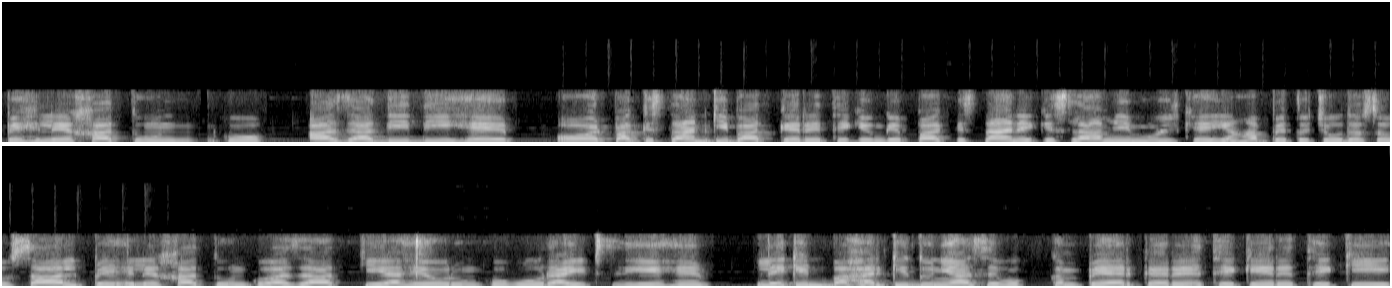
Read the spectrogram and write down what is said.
پہلے خاتون کو آزادی دی ہے۔ اور پاکستان کی بات کر رہے تھے کیونکہ پاکستان ایک اسلامی ملک ہے، یہاں پہ تو چودہ سو سال پہلے خاتون کو آزاد کیا ہے اور ان کو وہ رائٹس دیے ہیں۔ لیکن باہر کی دنیا سے وہ کمپیئر کر رہے تھے، کہہ رہے تھے کہ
